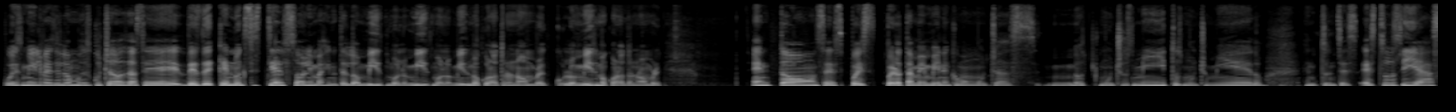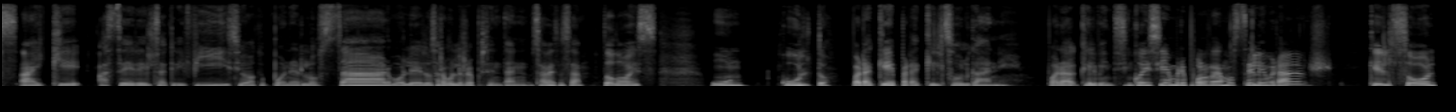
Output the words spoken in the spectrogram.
Pues mil veces lo hemos escuchado desde hace, desde que no existía el sol, imagínate lo mismo, lo mismo, lo mismo, con otro nombre, lo mismo con otro nombre. Entonces, pues, pero también vienen como muchas, mm, muchos mitos, mucho miedo. Entonces, estos días hay que hacer el sacrificio, hay que poner los árboles, los árboles representan, ¿sabes? O sea, todo es un culto. ¿Para qué? Para que el sol gane, para que el 25 de diciembre podamos celebrar que el sol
